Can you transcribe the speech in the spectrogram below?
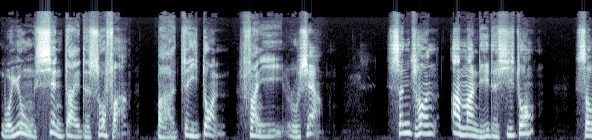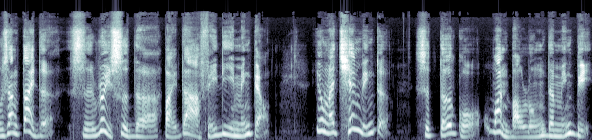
我用现代的说法把这一段翻译如下：身穿阿曼尼的西装，手上戴的是瑞士的百达翡丽名表。用来签名的是德国万宝龙的名笔，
